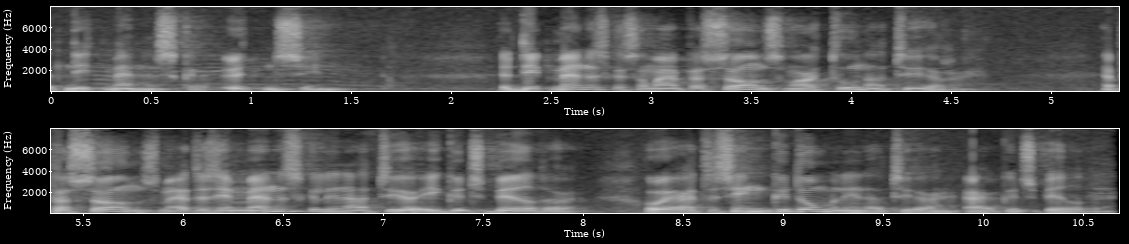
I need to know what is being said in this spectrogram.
et nytt menneske uten syn. Et nytt menneske som er en person som har to naturer. En person som etter sin menneskelige natur i Guds bilde, og etter sin guddommelige natur er Guds bilde.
